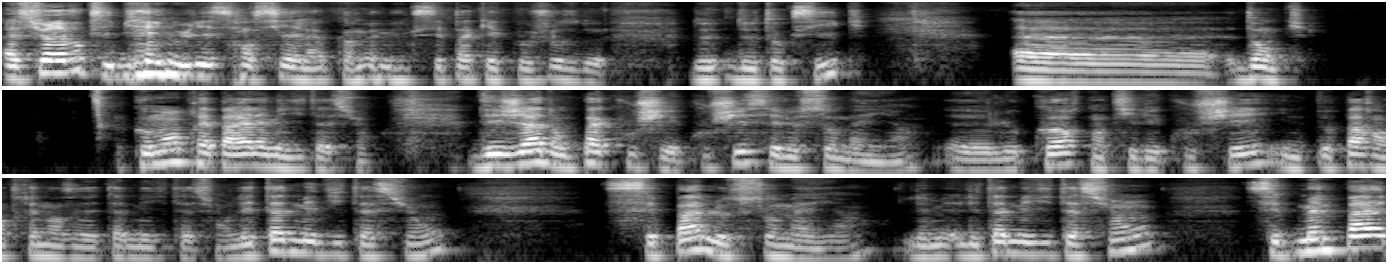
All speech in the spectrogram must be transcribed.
Assurez-vous que c'est bien une huile essentielle hein, quand même et que c'est pas quelque chose de, toxique. Euh, donc, comment préparer la méditation? Déjà, donc pas coucher. Coucher, c'est le sommeil. Hein. Euh, le corps, quand il est couché, il ne peut pas rentrer dans un état de méditation. L'état de méditation, c'est pas le sommeil. Hein. L'état de méditation, c'est même pas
